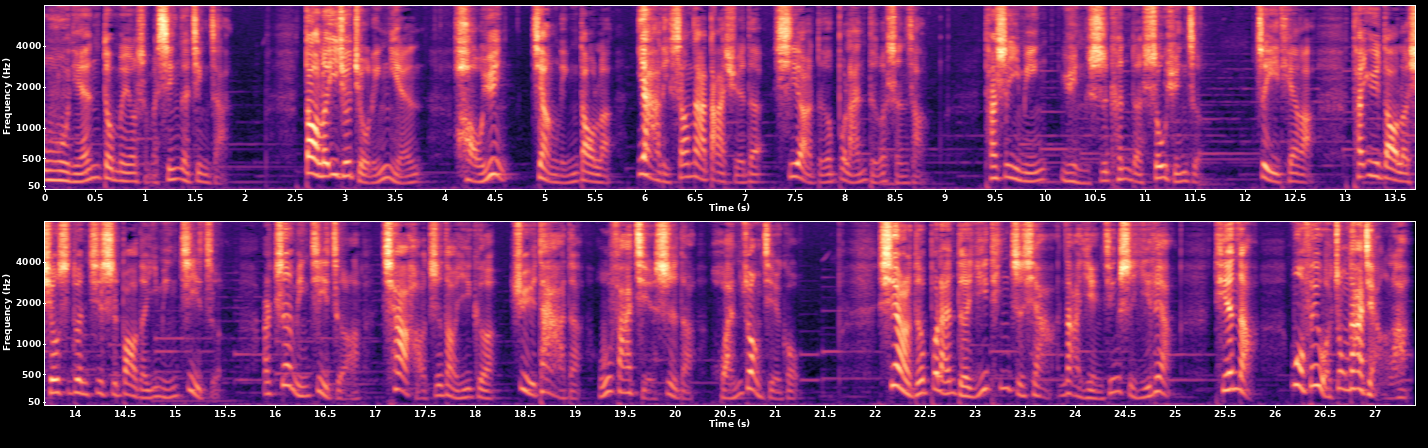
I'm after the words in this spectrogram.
五年都没有什么新的进展。到了1990年，好运降临到了亚利桑那大学的希尔德·布兰德身上。他是一名陨石坑的搜寻者。这一天啊，他遇到了休斯顿纪事报的一名记者，而这名记者恰好知道一个巨大的、无法解释的环状结构。希尔德·布兰德一听之下，那眼睛是一亮：“天哪，莫非我中大奖了？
